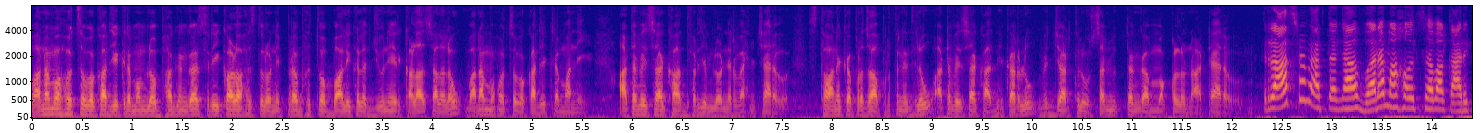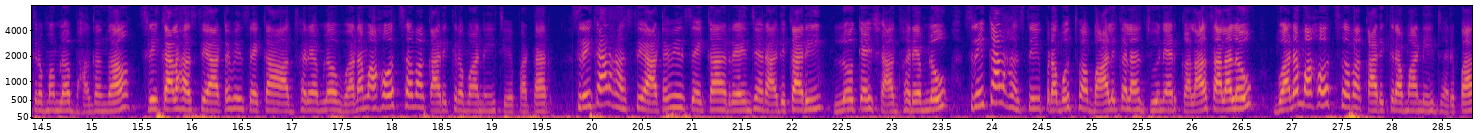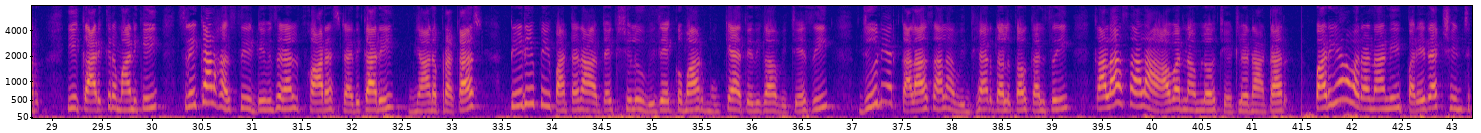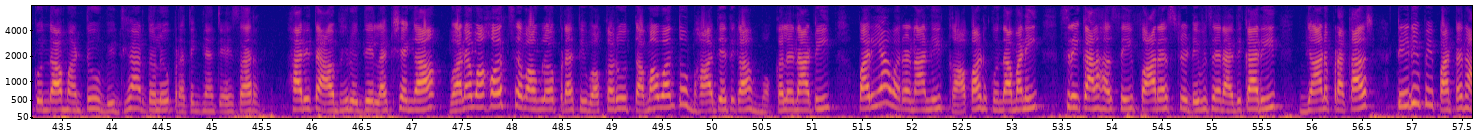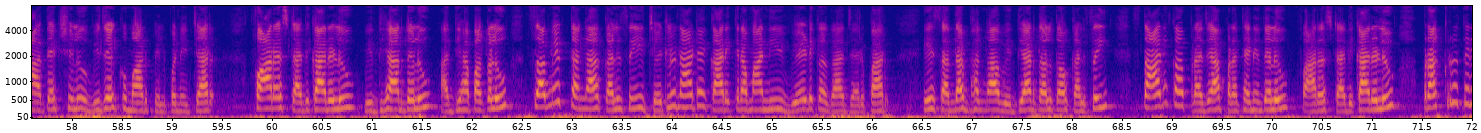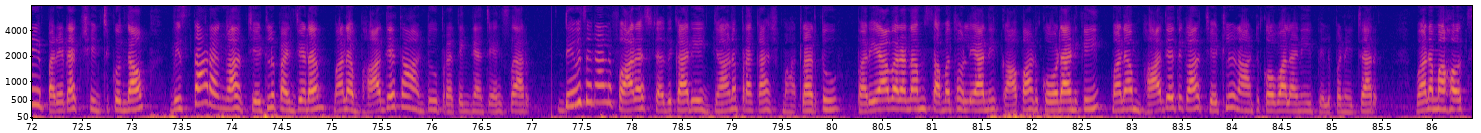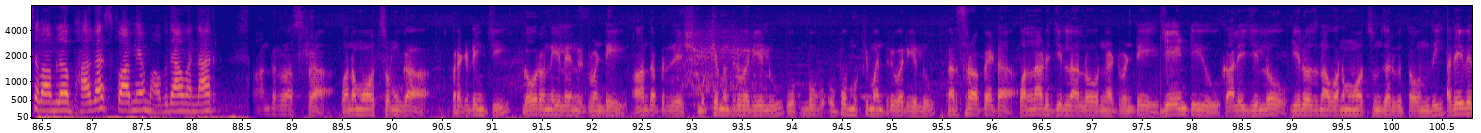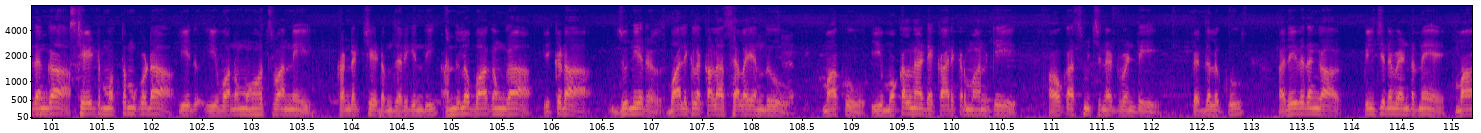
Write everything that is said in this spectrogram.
వనమహోత్సవ కార్యక్రమంలో భాగంగా శ్రీకాళహస్తిలోని ప్రభుత్వ బాలికల జూనియర్ కళాశాలలో వనమహోత్సవ కార్యక్రమాన్ని అటవీశాఖ ఆధ్వర్యంలో నిర్వహించారు. స్థానిక ప్రజాప్రతినిధులు అటవీ శాఖ అధికారులు విద్యార్థులు సంయుక్తంగా మొక్కలు నాటారు. రాష్ట్ర వ్యాప్తంగా వన మహోత్సవ కార్యక్రమంలో భాగంగా శ్రీకాళహస్తి అటవీ శాఖ ఆధ్వర్యంలో వన మహోత్సవ కార్యక్రమాన్ని చేపట్టారు. శ్రీకాళహస్తి అటవీ శాఖ రేంజర్ అధికారి లోకేష్ ఆధ్వర్యంలో శ్రీకాళహస్తి ప్రభుత్వ బాలికల జూనియర్ కళాశాలలో వన మహోత్సవ కార్యక్రమాన్ని జరిపారు. ఈ కార్యక్రమానికి శ్రీకాళహస్తి డివిజనల్ ఫారెస్ట్ అధికారి జ్ఞానప్రకాష్ టీడీపీ పట్టణ అధ్యక్షులు విజయ్ కుమార్ ముఖ్య అతిథిగా విచ్చేసి జూనియర్ కళాశాల విద్యార్థులతో కలిసి కళాశాల ఆవరణంలో చెట్లు నాటారు. పర్యావరణాన్ని పరిరక్షించుకుందామంటూ విద్యార్థులు ప్రతిజ్ఞ చేశారు. హరిత అభివృద్ధి లక్ష్యంగా వన మహోత్సవంలో ప్రతి ఒక్కరూ తమ వంతు బాధ్యతగా మొక్కలు నాటి పర్యావరణాన్ని కాపాడుకుందామని శ్రీకాళహస్తి ఫారెస్ట్ డివిజన్ అధికారి జ్ఞానప్రకాష్ టీడీపీ పట్టణ అధ్యక్షులు విజయ్ కుమార్ పిలుపునిచ్చారు. ఫారెస్ట్ అధికారులు విద్యార్థులు అధ్యాపకులు సంయుక్తంగా కలిసి చెట్లు నాటే కార్యక్రమాన్ని వేడుకగా జరిపారు. ఈ సందర్భంగా విద్యార్థులతో కలిసి స్థానిక ప్రజా ప్రతినిధులు ఫారెస్ట్ అధికారులు ప్రకృతిని పరిరక్షించుకుందాం విస్తారంగా చెట్లు పెంచడం మన బాధ్యత అంటూ ప్రతిజ్ఞ చేశారు. డివిజనల్ ఫారెస్ట్ అధికారి జ్ఞానప్రకాష్ మాట్లాడుతూ పర్యావరణం సమతుల్యాన్ని కాపాడుకోవడానికి మనం బాధ్యతగా చెట్లు నాటుకోవాలని పిలుపునిచ్చారు. వన మహోత్సవంలో భాగస్వామ్యం అవుదామన్నారు. ఆంధ్ర రాష్ట్ర వన మహోత్సవంగా ప్రకటించి గౌరవనీయులైనటువంటి ఆంధ్రప్రదేశ్ ముఖ్యమంత్రి వర్యులు ఉప ఉప ముఖ్యమంత్రి వర్యులు నరసరావుపేట పల్నాడు జిల్లాలో ఉన్నటువంటి జేఎన్టీయు కాలేజీలో ఈ రోజున వన మహోత్సవం జరుగుతూ ఉంది. అదే విధంగా స్టేట్ మొత్తం కూడా ఈ- ఈ వన మహోత్సవాన్ని కండక్ట్ చేయడం జరిగింది. అందులో భాగంగా ఇక్కడ జూనియర్ బాలికల కళాశాల యందు మాకు ఈ మొక్కలు నాటే కార్యక్రమానికి అవకాశం ఇచ్చినటువంటి పెద్దలకు అదేవిధంగా పిలిచిన వెంటనే మా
